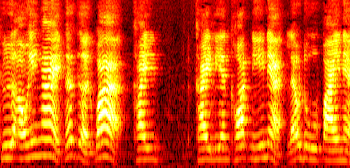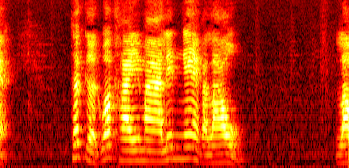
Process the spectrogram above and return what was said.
คือเอาง่ายๆ ถ้าเกิดว่าใครใครเรียนคอร์สนี้เนี่ย แล้วดูไปเนี่ย ถ้าเกิดว่าใครมาเล่นแง่กับเรา เรา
